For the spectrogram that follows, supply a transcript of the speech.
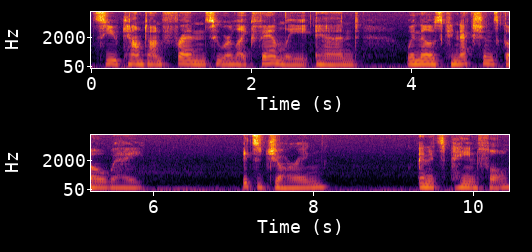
So you count on friends who are like family, and when those connections go away, it's jarring and it's painful.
